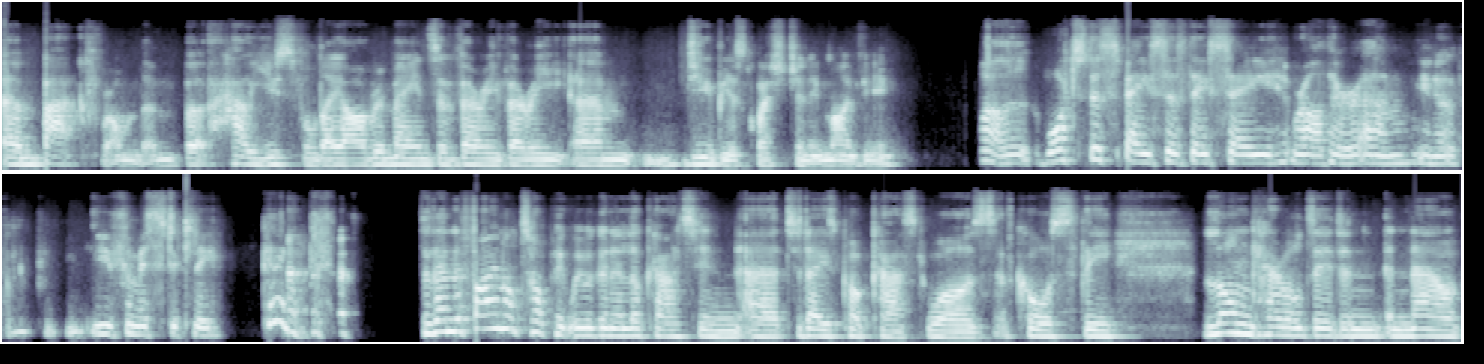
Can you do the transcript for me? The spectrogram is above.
um, back from them. But how useful they are remains a very, very um, dubious question, in my view. Well, watch the space, as they say, rather, um, you know, euphemistically. Okay. So then the final topic we were going to look at in uh, today's podcast was, of course, the long heralded and, and now,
